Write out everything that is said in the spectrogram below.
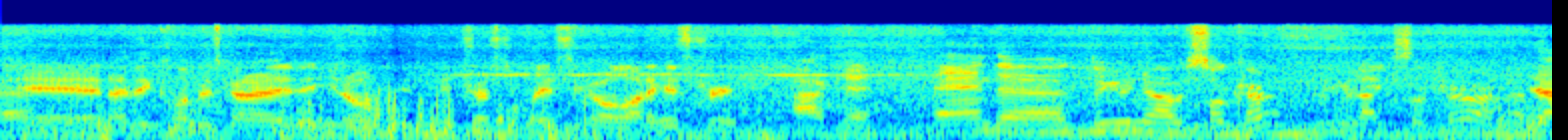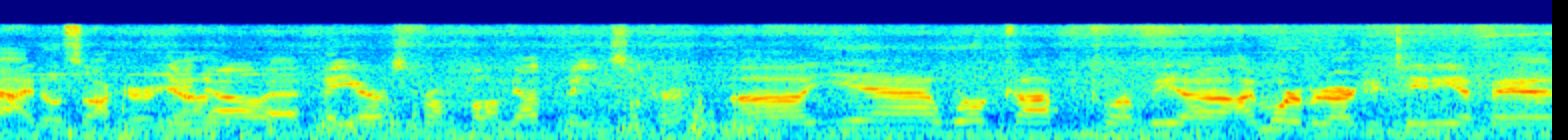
And I think Colombia's got a you know interesting place to go. A lot of history. Okay. And uh, do you know soccer? Like soccer or? Yeah, I know soccer. Do Yeah. you know uh, players from Colombia playing soccer? Uh, yeah, World Cup, Colombia. I'm more of an Argentina fan.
